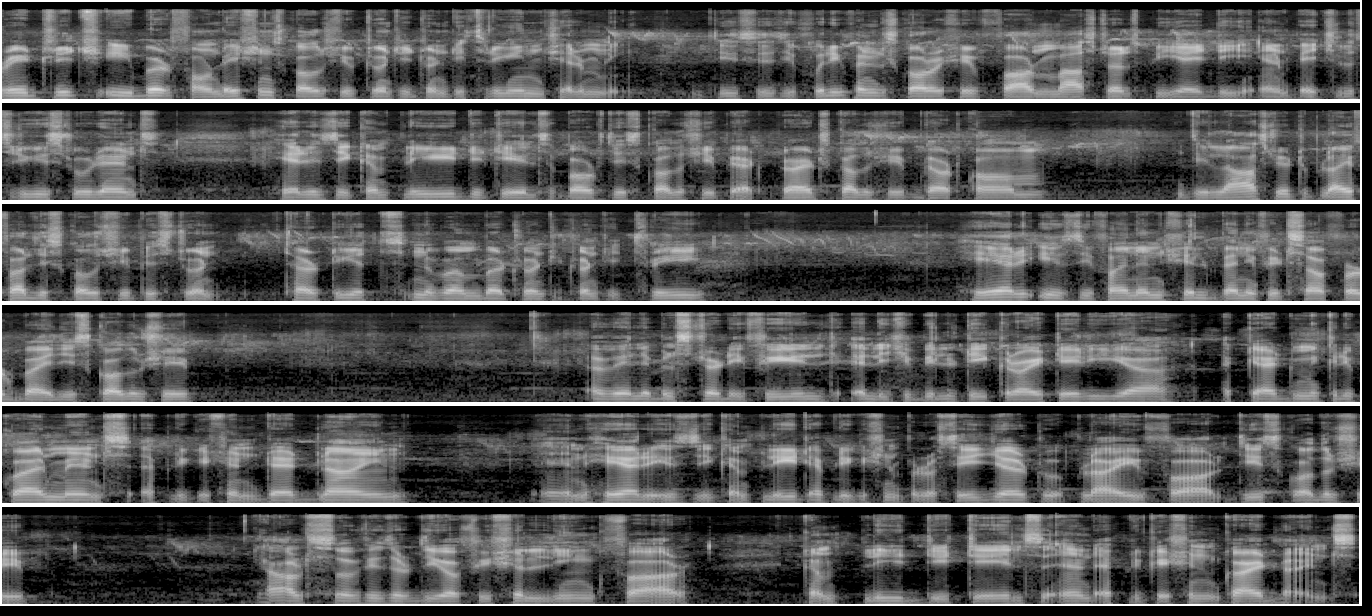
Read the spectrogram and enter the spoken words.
Friedrich Ebert Foundation Scholarship 2023 in Germany. This is the fully funded scholarship for master's, PhD, and bachelor's degree students. Here is the complete details about the scholarship at brightscholarship.com. The last date to apply for the scholarship is 30th November 2023. Here is the financial benefits offered by the scholarship available study field, eligibility criteria, academic requirements, application deadline, and here is the complete application procedure to apply for this scholarship. Also visit the official link for complete details and application guidelines.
